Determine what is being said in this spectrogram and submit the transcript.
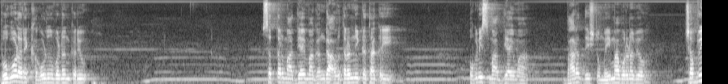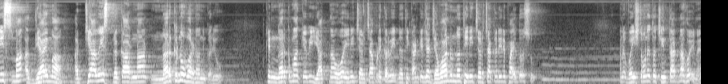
ભૂગોળ અને ખગોળનું વર્ણન કર્યું. સત્તરમા અધ્યાયમાં ગંગા અવતરણની કથા કહી. ઓગણીસમા અધ્યાયમાં ભારત દેશનો મહિમા વર્ણવ્યો. છવ્વીસમાં અધ્યાયમાં અઠ્યાવીસ પ્રકારના નર્કનું વર્ણન કર્યું. કે નર્કમાં કેવી યાતના હોય એની ચર્ચા આપણે કરવી જ નથી. કારણ કે જ્યાં જવાનું નથી એની ચર્ચા કરીને ફાયદો શું? અને વૈષ્ણવને તો ચિંતા જ ના હોય ને.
